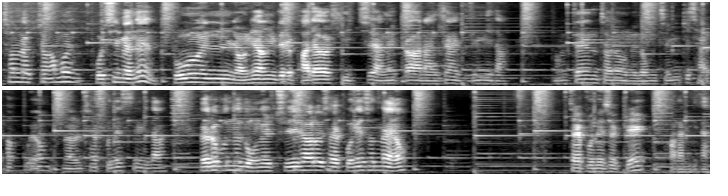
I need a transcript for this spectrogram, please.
천력정 한번 보시면은 좋은 영향들을 받아갈 수 있지 않을까라는 생각이 듭니다. 아무튼 저는 오늘 너무 재밌게 잘 봤고요. 하루 잘 보냈습니다. 여러분들도 오늘 주일 하루 잘 보내셨나요? 잘 보내셨길 바랍니다.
